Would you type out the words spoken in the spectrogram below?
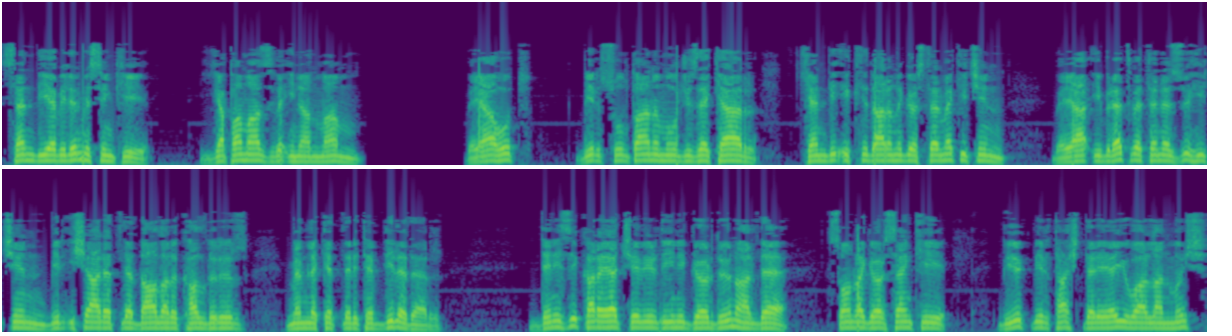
sen diyebilir misin ki, yapamaz ve inanmam. Veyahut, bir sultanı mucizekâr, kendi iktidarını göstermek için veya ibret ve tenezzüh için bir işaretle dağları kaldırır, memleketleri tebdil eder. Denizi karaya çevirdiğini gördüğün halde, sonra görsen ki, büyük bir taş dereye yuvarlanmış,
